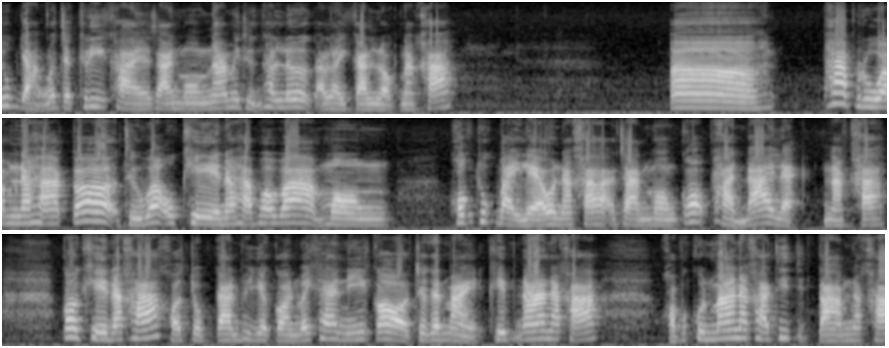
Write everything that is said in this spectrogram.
ทุกอย่างก็จะคลี่คลายอาจารย์มองหน้าไม่ถึงขั้นเลิกอะไรกันหรอกนะคะอ่า ภาพรวมนะคะก็ถือว่าโอเคนะคะ เพราะว่ามองครบทุกใบแล้วนะคะ อาจารย์มองก็ผ่านได้แหละนะคะ ก็โอเคนะคะ ขอจบการพยากรณ์ไว้แค่นี้ก็เจอกันใหม่คลิปหน้านะคะ ขอบพระคุณมากนะคะที่ติดตามนะคะ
